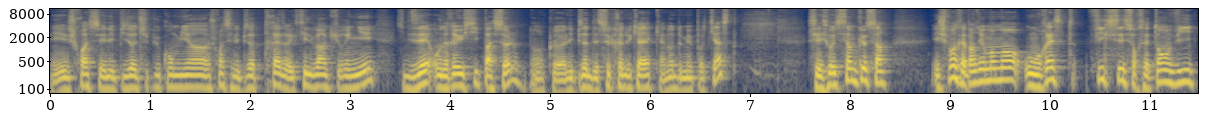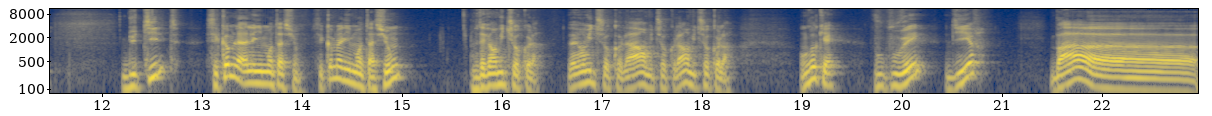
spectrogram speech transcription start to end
et je crois que c'est l'épisode, je sais plus combien, je crois que c'est l'épisode 13 avec Sylvain Curigné qui disait on ne réussit pas seul. Donc euh, l'épisode des secrets du kayak, un autre de mes podcasts. C'est aussi simple que ça. Et je pense qu'à partir du moment où on reste fixé sur cette envie du tilt, c'est comme l'alimentation. C'est comme l'alimentation. Vous avez envie de chocolat. Vous avez envie de chocolat, envie de chocolat, envie de chocolat. Donc ok, vous pouvez dire, bah, euh,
